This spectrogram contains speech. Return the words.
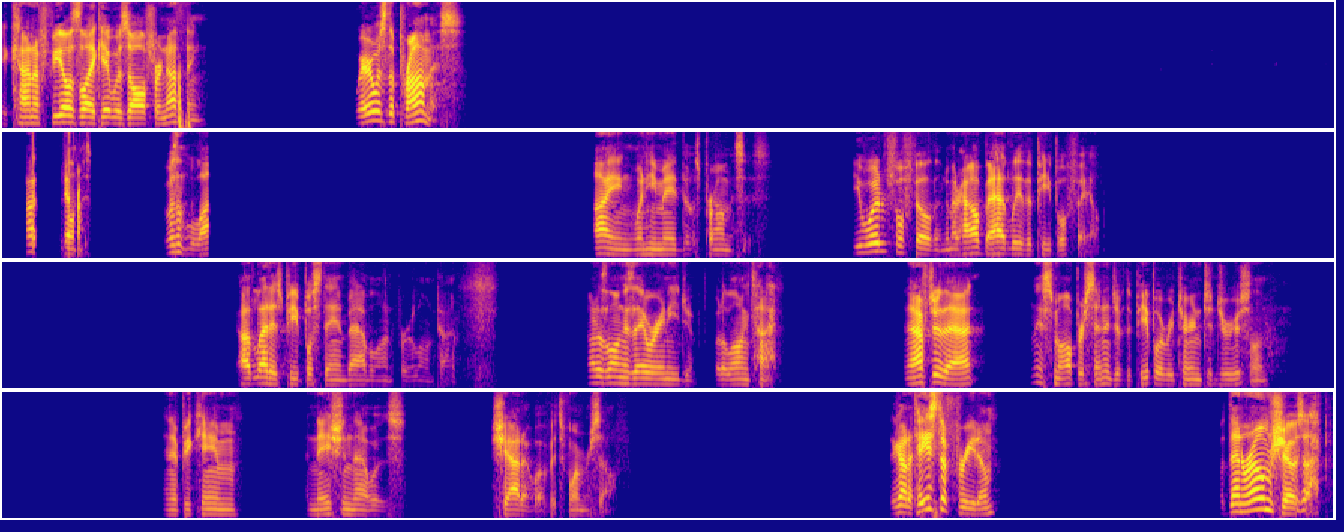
It kind of feels like it was all for nothing. Where was the promise? It wasn't lying when he made those promises. He would fulfill them no matter how badly the people failed. God let his people stay in Babylon for a long time. Not as long as they were in Egypt, but a long time. And after that, only a small percentage of the people returned to Jerusalem. And it became a nation that was a shadow of its former self. They got a taste of freedom, but then Rome shows up.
